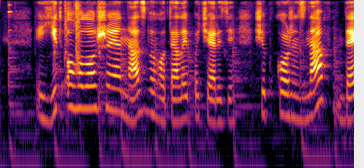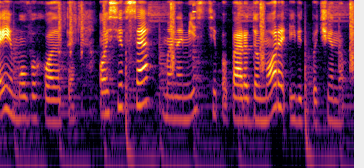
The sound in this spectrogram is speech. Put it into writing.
Гід оголошує назви готелей по черзі, щоб кожен знав, де йому виходити. Ось і все. Ми на місці, попереду море і відпочинок.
